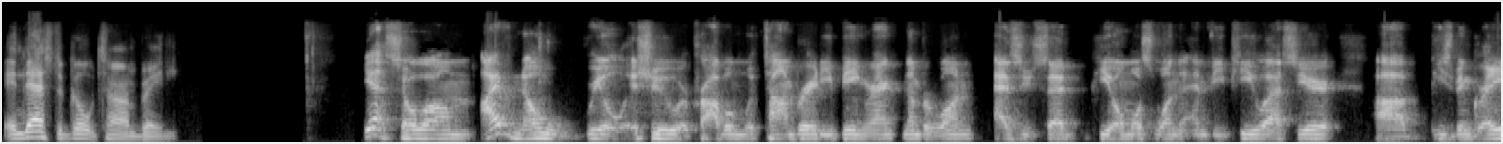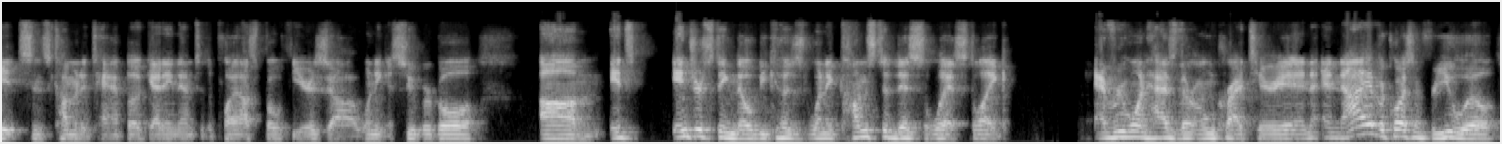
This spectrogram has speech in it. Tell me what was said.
and that's the GOAT Tom Brady. Yeah, so um, I have no real issue or problem with Tom Brady being ranked number one. As you said, he almost won the MVP last year. Uh, he's been great since coming to Tampa, getting them to the playoffs both years, uh, winning a Super Bowl. Um, it's interesting though because when it comes to this list, like everyone has their own criteria, and and I have a question for you, Will.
